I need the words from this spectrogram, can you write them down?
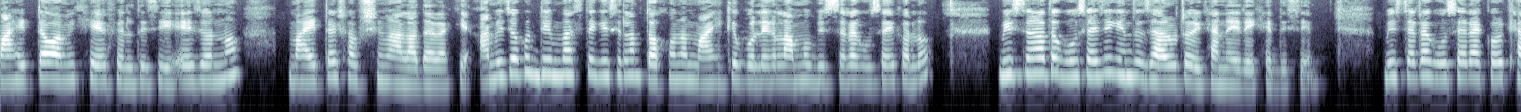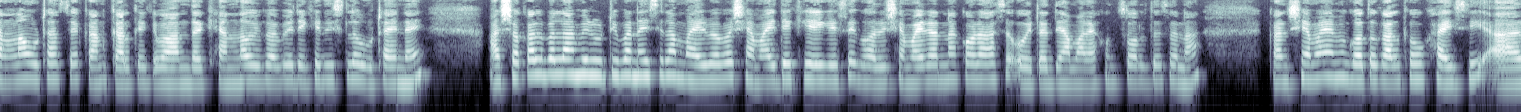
মাহিরটাও আমি খেয়ে ফেলতেছি। এই জন্য মাহিরটা সবসময় আলাদা রাখি। আমি যখন ডিম বাঁচতে গেছিলাম, তখন মাহিকে বলে গেলাম, আম্মু, বিছনাটা গুছাই ফেলো। বিছানা তো গুছাইছি, কিন্তু ঝাড়ুটা ওইখানে রেখে দিছে। বিছনাটা গুছাই রাখার খেলনা উঠাচ্ছে কারণ কালকে বারান্দায় খেলনা ওইভাবে রেখে দিছিল উঠাই নাই। আর সকালবেলা আমি রুটি বানাইছিলাম, মায়ের বাবা সেমাই দিয়ে খেয়ে গেছে, ঘরে সেমাই রান্না করা আছে, ওইটা দিয়ে আমার এখন চলতেছে না। কারণ সেমাই আমি গতকালকেও খাইছি, আর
